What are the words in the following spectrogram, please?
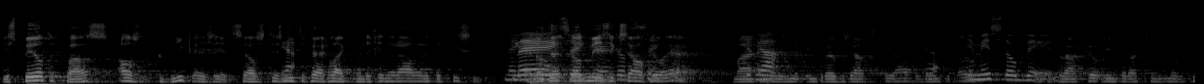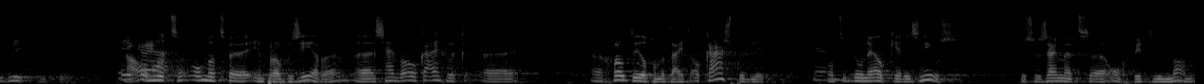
je speelt het pas als het publiek er zit. Zelfs het is niet te vergelijken met de generale repetitie. nee, dat, mis ik dat zelf heel erg. Maar Ja. dat is met improvisatietheater denk ik ook. Je mist ook Want je de... vraagt veel interactie met het publiek natuurlijk. Nou, eh, omdat, omdat we improviseren, eh, zijn we ook eigenlijk eh, een groot deel van de tijd elkaars publiek. ja. Want we doen elke keer iets nieuws. Dus we zijn met eh, ongeveer tien man.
